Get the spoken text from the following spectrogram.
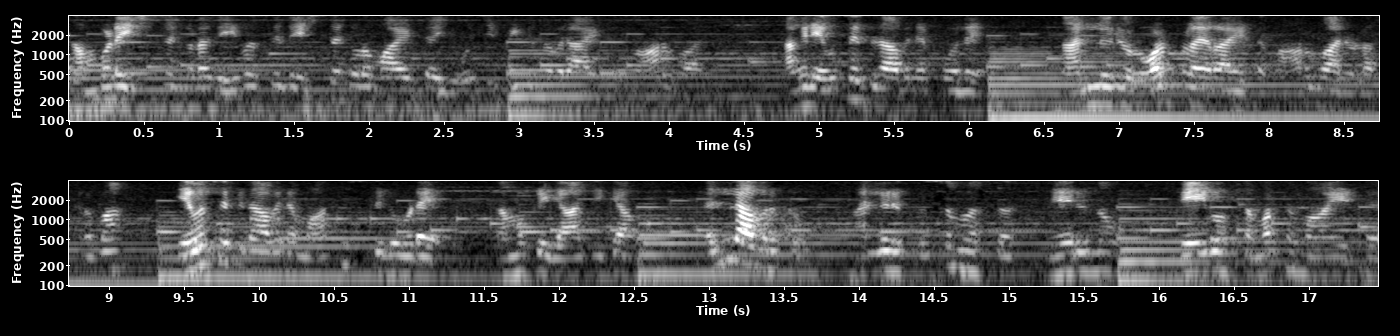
നമ്മുടെ ഇഷ്ടങ്ങളെ ദൈവത്തിന്റെ ഇഷ്ടങ്ങളുമായിട്ട് യോജിപ്പിക്കുന്നവരായിട്ട് മാറുവാനും അങ്ങനെ യവസ പിതാവിനെ പോലെ നല്ലൊരു റോൾ പ്ലെയർ ആയിട്ട് മാറുവാനുള്ള കൃപ യവസ പിതാവിന്റെ മാധ്യസ്ഥത്തിലൂടെ നമുക്ക് യാചിക്കാം. എല്ലാവർക്കും നല്ലൊരു ക്രിസ്മസ് നേരുന്നു. ദൈവം സമർത്ഥമായിട്ട്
